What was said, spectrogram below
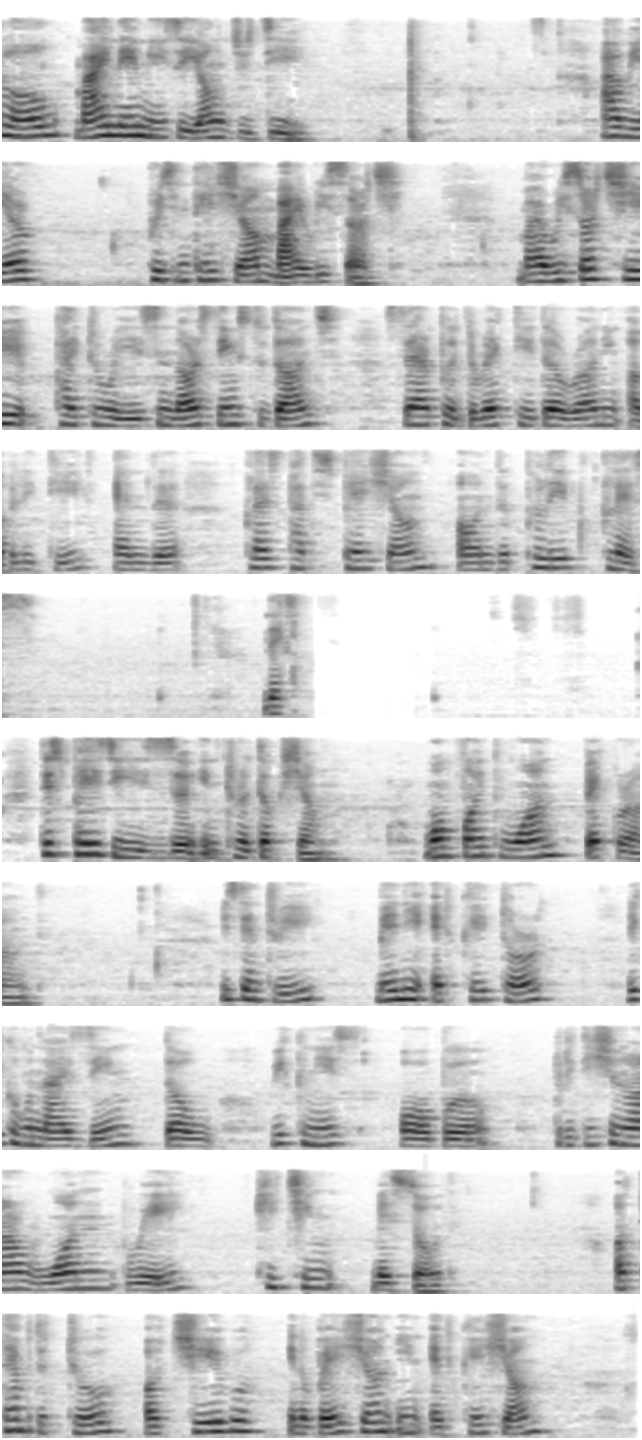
Hello, my name is Youngju Jee. I will presentation my research. My research title is Nursing Students Self-Directed Learning Ability and Class Participation on the flip class. Next. This page is Introduction. 1.1 Background Recently, many educators recognizing the weakness of traditional one-way teaching method attempt to achieve innovation in education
